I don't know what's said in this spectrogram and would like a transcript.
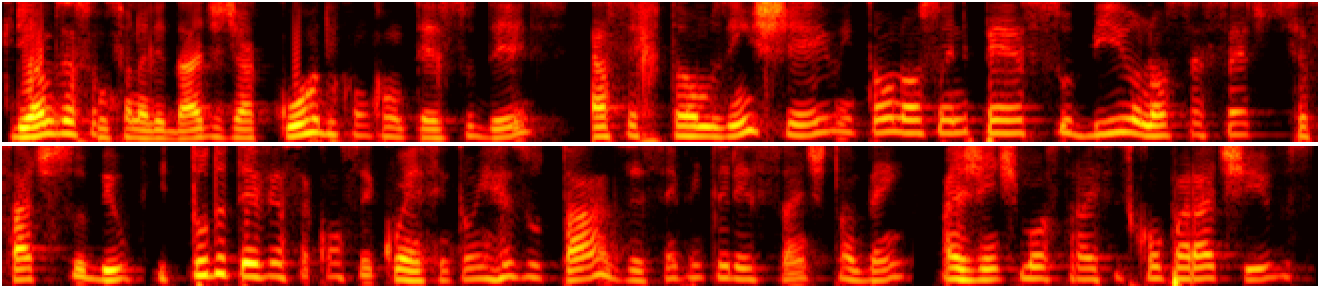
criamos essa funcionalidade de acordo com o contexto deles, acertamos em cheio, então o nosso NPS subiu, o nosso CSAT, CSAT subiu, e tudo teve essa consequência. Então, em resultados, é sempre interessante também a gente mostrar esses comparativos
